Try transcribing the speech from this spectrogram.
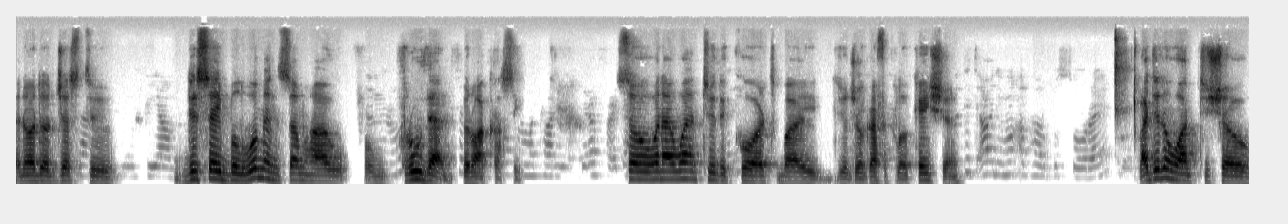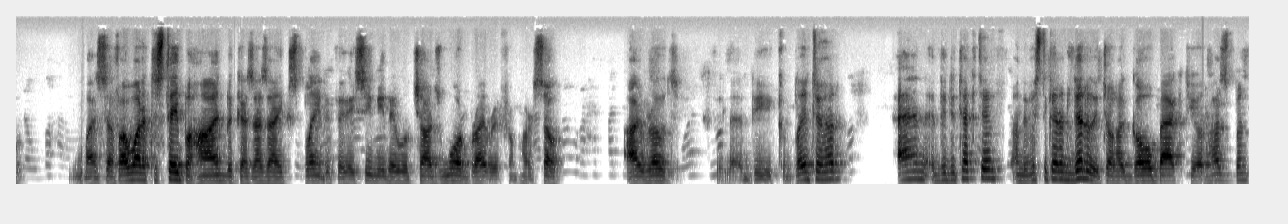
in order just to disable women somehow from through that bureaucracy. So when I went to the court by the geographic location, I didn't want to show myself. I wanted to stay behind because, as I explained, if they see me, they will charge more bribery from her. So I wrote the complaint to her, and the detective and the investigator literally told her, "Go back to your husband.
